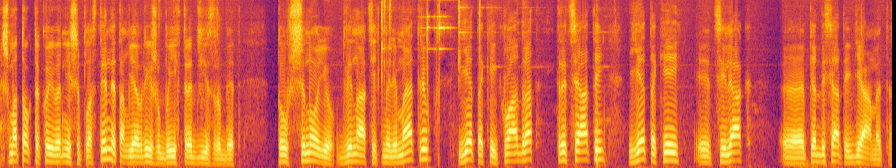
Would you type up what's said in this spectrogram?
шматок такої верніше пластини, там я вріжу, бо їх треба дві зробити. Товщиною 12 мм. Є такий квадрат 30 є такий е, ціляк е, 50 діаметр.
